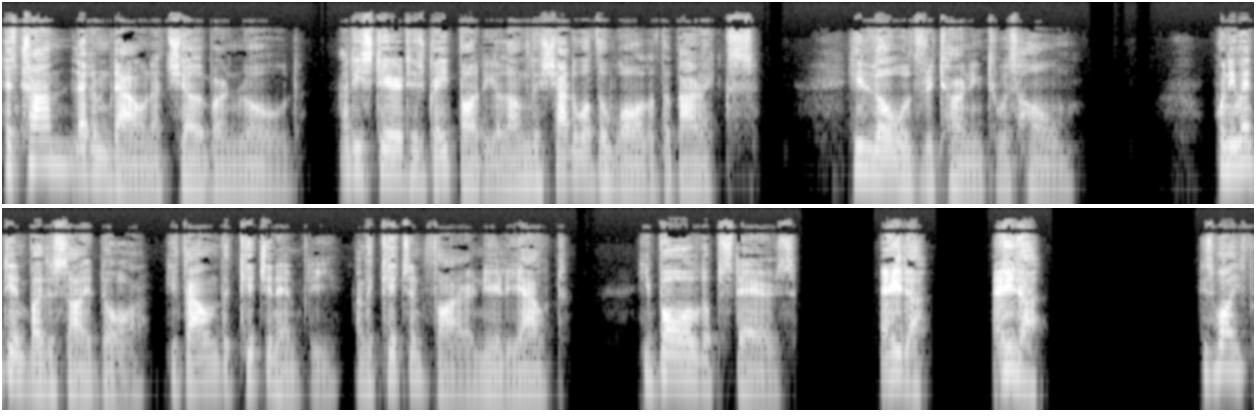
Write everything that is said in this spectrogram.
His tram let him down at Shelbourne Road, and he steered his great body along the shadow of the wall of the barracks. He loathed returning to his home. When he went in by the side door he found the kitchen empty and the kitchen fire nearly out. He bawled upstairs, "Ada! Ada!" His wife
